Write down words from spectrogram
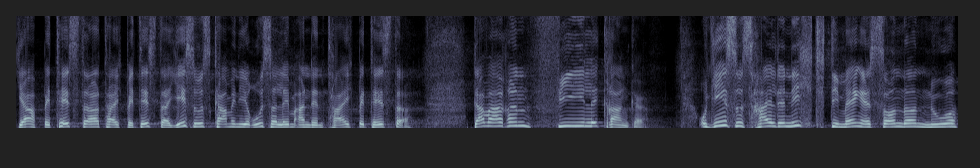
ja, Bethesda, Teich Bethesda. Jesus kam in Jerusalem an den Teich Bethesda. Da waren viele Kranke. Und Jesus heilte nicht die Menge, sondern nur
